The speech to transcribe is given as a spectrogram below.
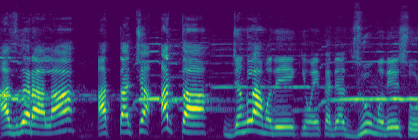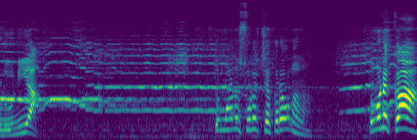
आजगराला आत्ताच्या आत्ता जंगलामध्ये किंवा एखाद्या झू मध्ये सोडून या. तो माणूस थोडा चक्रवला ना. तो म्हणे का?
